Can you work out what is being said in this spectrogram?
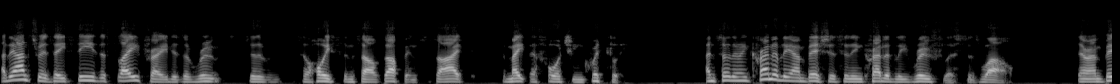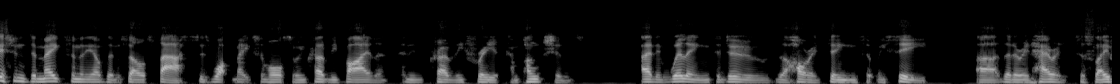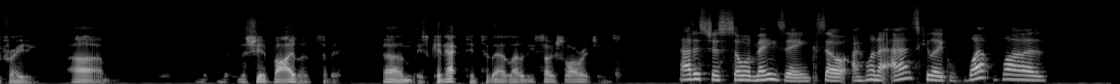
And the answer is they see the slave trade as a route to, to hoist themselves up in society, to make their fortune quickly. And so they're incredibly ambitious and incredibly ruthless as well. Their ambition to make something of themselves fast is what makes them also incredibly violent and incredibly free of compunctions and willing to do the horrid things that we see uh, that are inherent to slave trading. Um, the, the, sheer violence of it um, is connected to their lowly social origins. That is just so amazing. So I want to ask you, like, what was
